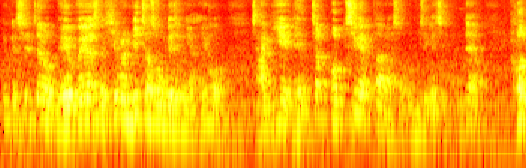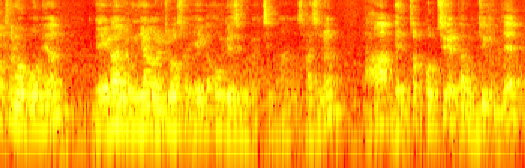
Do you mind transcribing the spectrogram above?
그러니까 실제로 내부에서 힘을 미쳐서 옮겨진 게 아니고 자기의 내적 법칙에 따라서 움직여진 건데 겉으로 보면 내가 영향을 줘서 얘가 옮겨진 것 같지만 사실은 다 내적 법칙에 따라 움직이는데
